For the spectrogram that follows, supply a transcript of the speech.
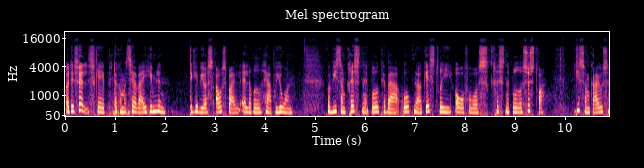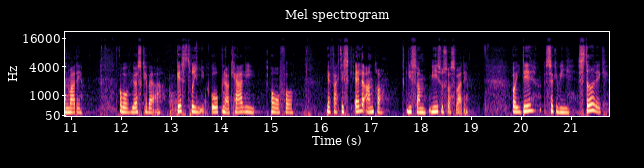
Og det fællesskab, der kommer til at være i himlen, det kan vi også afspejle allerede her på jorden. Hvor vi som kristne både kan være åbne og gæstfrie over for vores kristne brødre og søstre, ligesom Gaius han var det. Og hvor vi også kan være gæstfrie, åbne og kærlige over for ja, faktisk alle andre, ligesom Jesus også var det. Og i det, så kan vi stadigvæk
